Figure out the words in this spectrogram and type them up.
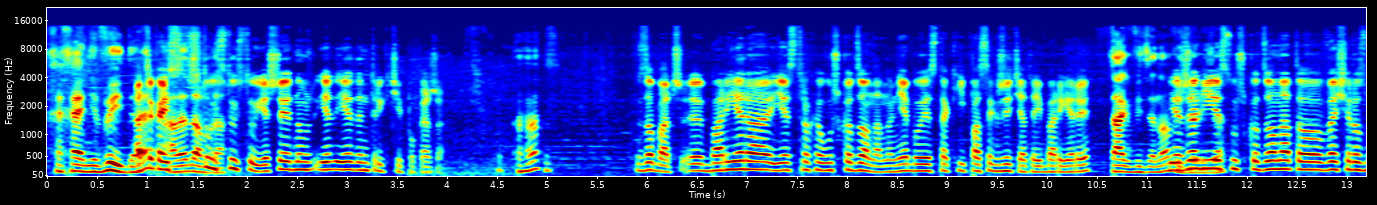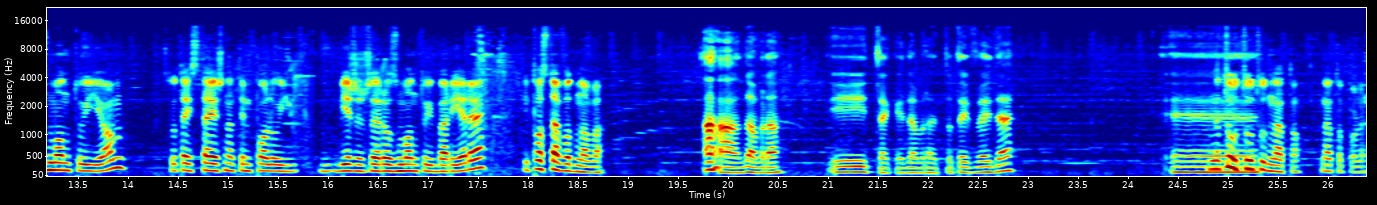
hehe, nie wyjdę, A czekaj, ale stój, dobra. stój, stój, jeszcze jedną, jed, jeden trik ci pokażę. Aha, Zobacz, y, bariera jest trochę uszkodzona, no nie, bo jest taki pasek życia tej bariery. tak, widzę, no. Jeżeli widzę, jest uszkodzona, to weź rozmontuj ją. Tutaj stajesz na tym polu i bierzesz, że rozmontuj barierę i postaw od nowa. Aha, dobra. I czekaj, dobra, tutaj wejdę. Eee, No tu, tu, tu, na to, na to pole.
